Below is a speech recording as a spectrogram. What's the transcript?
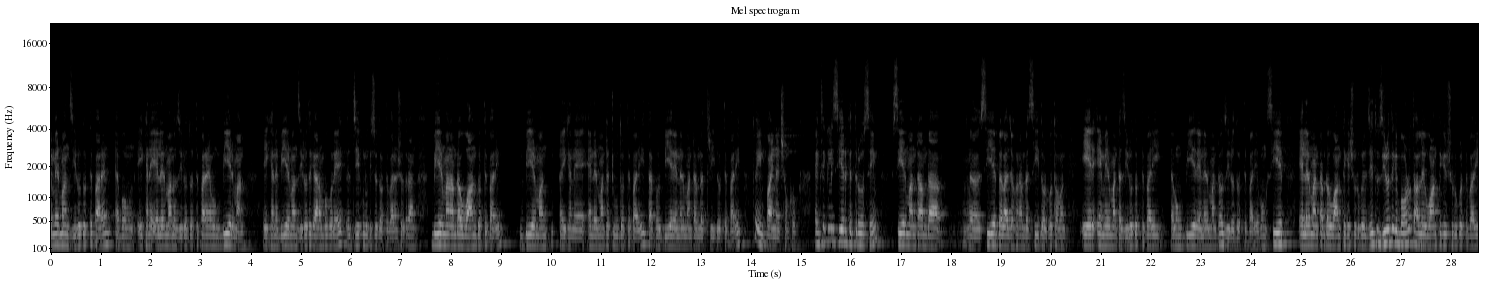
এম এর মান জিরো ধরতে পারেন এবং এইখানে এল এর মানও জিরো ধরতে পারেন এবং বি এর মান এইখানে বি এর মান জিরো থেকে আরম্ভ করে যে কোনো কিছু ধরতে পারেন। সুতরাং বি এর মান আমরা ওয়ান ধরতে পারি। বি এর মান এখানে এন এর মানটা টু ধরতে পারি, তারপর বি এর এন এর মানটা আমরা থ্রি ধরতে পারি, তো ইনফাইনাইট সংখ্যক। এক্স্যাক্টলি সি এর ক্ষেত্রেও সেম সি এর মানটা আমরা সি এর বেলায় যখন আমরা সি ধরবো, তখন এর এম এর মানটা জিরো ধরতে পারি এবং বি এর এন এর মানটাও জিরো ধরতে পারি এবং সি এর এল এর মানটা আমরা ওয়ান থেকে শুরু করি, যেহেতু জিরো থেকে বড়, তাহলে ওয়ান থেকে শুরু করতে পারি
